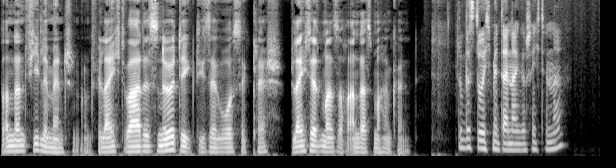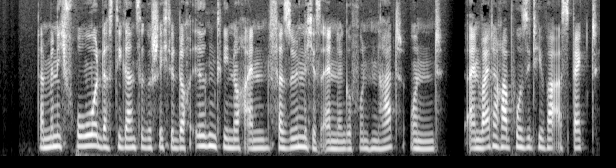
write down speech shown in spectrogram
sondern viele Menschen. Und vielleicht war das nötig, dieser große Clash. Vielleicht hätte man es auch anders machen können. Du bist durch mit deiner Geschichte, ne? Dann bin ich froh, dass die ganze Geschichte doch irgendwie noch ein versöhnliches Ende gefunden hat. Und ein weiterer positiver Aspekt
